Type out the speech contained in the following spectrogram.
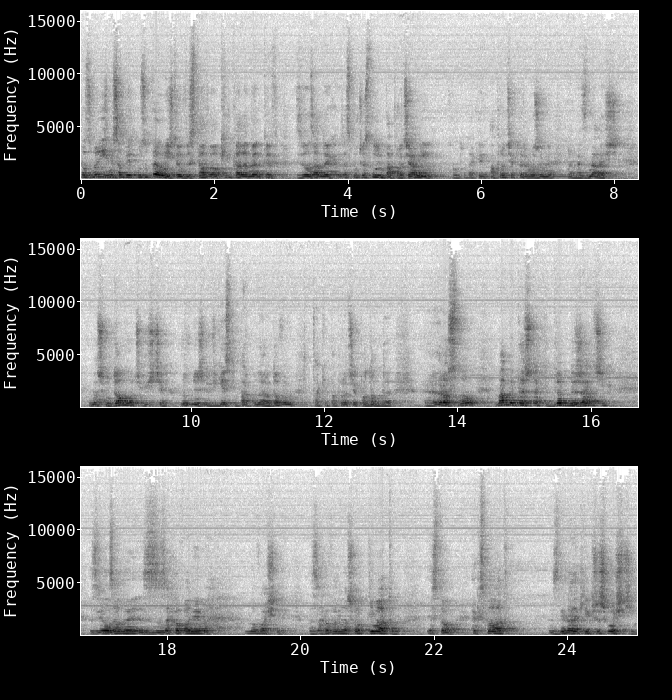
Pozwoliliśmy sobie uzupełnić tę wystawę o kilka elementów związanych ze współczesnymi paprociami. Są to takie paprocie, które możemy nawet znaleźć w naszym domu, oczywiście również w Wigierskim Parku Narodowym. Takie paprocie podobne e, rosną. Mamy też taki drobny żarcik związany z zachowaniem, no właśnie, z zachowaniem naszego klimatu. Jest to eksponat z niedalekiej przyszłości,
